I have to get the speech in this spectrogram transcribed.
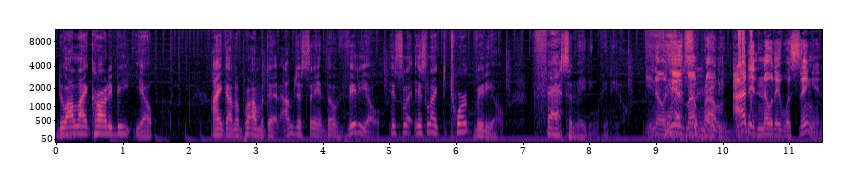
Do I mm-hmm. like Cardi B? Yep. I ain't got no problem with that. I'm just saying the video. It's like it's like the twerk video. Fascinating video. You know, here's my Fascinating problem. I didn't know they were singing.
